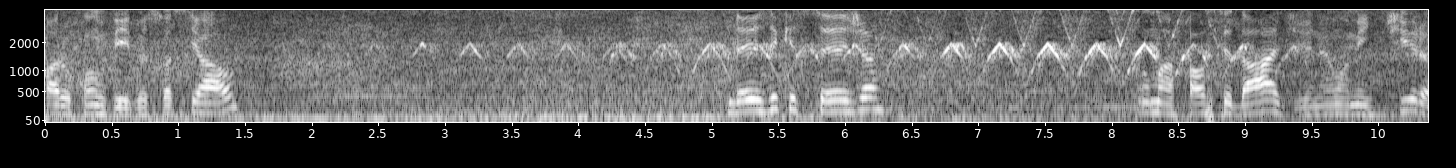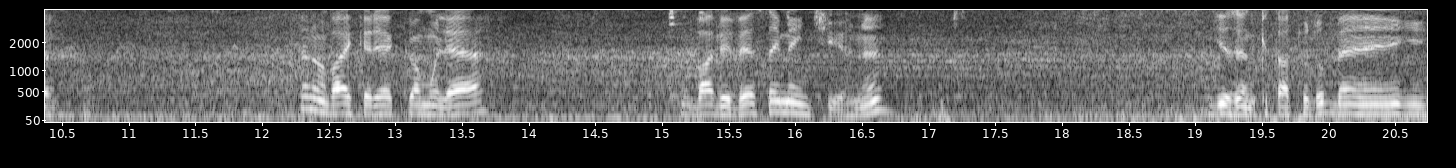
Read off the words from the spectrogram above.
Para o convívio social, desde que seja uma falsidade, né, uma mentira, você não vai querer que uma mulher vá viver sem mentir, né? Dizendo que está tudo bem.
